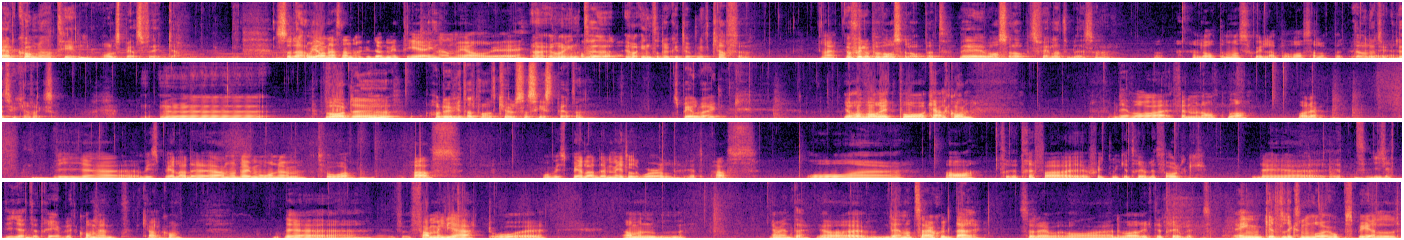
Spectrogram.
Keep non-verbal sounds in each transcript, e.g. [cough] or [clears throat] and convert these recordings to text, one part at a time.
Välkomna till Rollspelsfika. Sådär. Och jag har nästan druckit upp mitt te innan vi har... Eh, jag, har inte, jag har inte druckit upp mitt kaffe. Nej. Jag skyller på Vasaloppet. Det är Vasaloppets fel att det blir så här. Låt dem oss skylla på Vasaloppet. Ja, det, ty det tycker jag faktiskt. Nu, eh, vad, eh, mm. Har du hittat på något kul sen sist Peter? Spelväg? Jag har varit på Calcon. Det var fenomenalt bra. Var det. Vi, eh, vi spelade Anno Daimonum två pass. Och vi spelade Middleworld ett pass. Och eh, ja, träffa skitmycket trevligt folk. Det är ett jätte, jättetrevligt konvent, Kalkon. Det är familjärt och eh, ja men jag vet inte, jag, det är något särskilt där. Så det var, det var riktigt trevligt. Enkelt liksom dra ihop spel,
